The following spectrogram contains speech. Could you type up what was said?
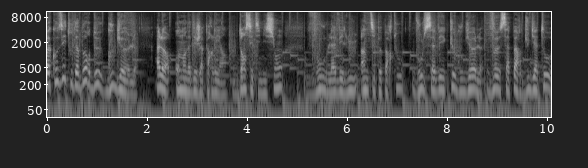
Va causer tout d'abord de Google. Alors, on en a déjà parlé hein, dans cette émission, vous l'avez lu un petit peu partout, vous le savez que Google veut sa part du gâteau,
